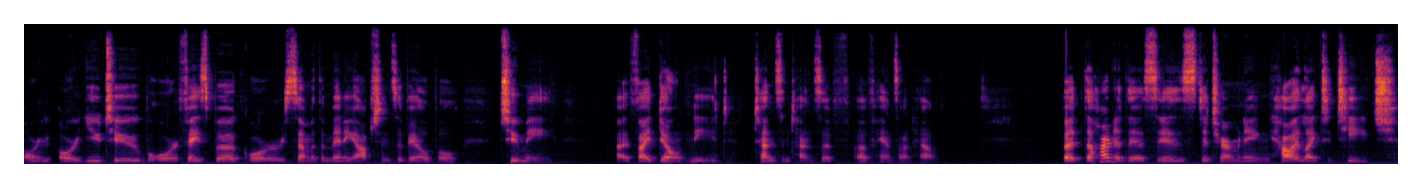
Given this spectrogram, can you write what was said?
or, or YouTube or Facebook or some of the many options available to me if I don't need tons and tons of, of hands-on help. But the heart of this is determining how I like to teach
